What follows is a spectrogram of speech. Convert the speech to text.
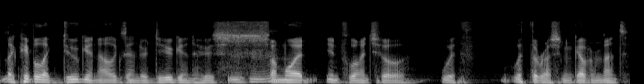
like people like Dugin, Alexander Dugin, who's Mhm. somewhat influential with with the Russian government,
